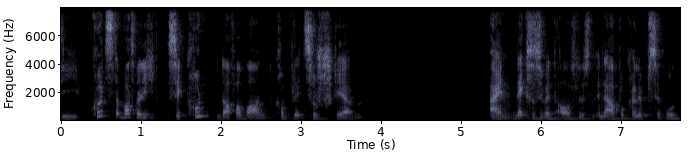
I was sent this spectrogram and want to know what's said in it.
die kurz wortwörtlich Sekunden davor waren, komplett zu sterben, ein Nexus-Event auslösen in der Apokalypse, wo,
